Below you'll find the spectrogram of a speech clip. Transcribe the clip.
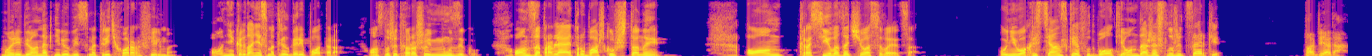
Мой ребенок не любит смотреть хоррор-фильмы. Он никогда не смотрел Гарри Поттера. Он слушает хорошую музыку. Он заправляет рубашку в штаны. Он красиво зачесывается. У него христианские футболки. Он даже служит церкви. Победа.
